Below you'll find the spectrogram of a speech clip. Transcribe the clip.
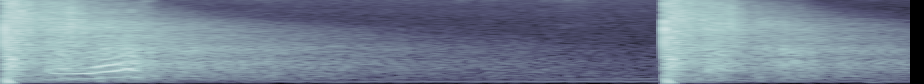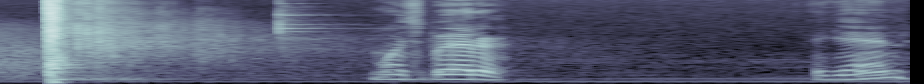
to the left. Much better. Again.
